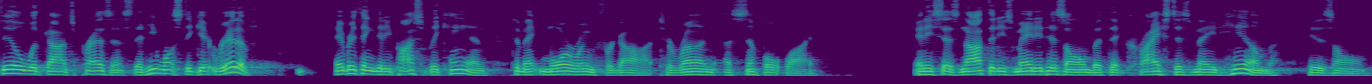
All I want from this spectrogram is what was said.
filled with God's presence, that he wants to get rid of everything that he possibly can to make more room for God, to run a simple life. And he says, not that he's made it his own, but that Christ has made him his own.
